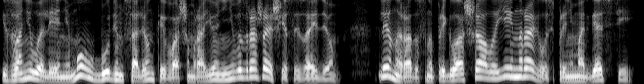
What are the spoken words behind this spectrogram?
и звонила Лене, мол, будем с Аленкой в вашем районе, не возражаешь, если зайдем. Лена радостно приглашала, ей нравилось принимать гостей,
